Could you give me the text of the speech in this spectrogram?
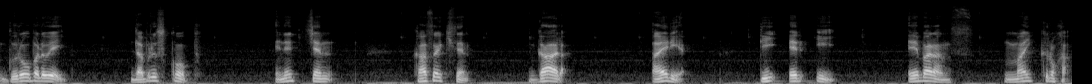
グローバルウェイ、ダブルスコープ、エネッチェン、川崎線、ガーラ、アエリア、DLE、 Abalance、マイクロ波、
